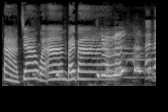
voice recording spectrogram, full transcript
大家晚安，拜拜，拜拜，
